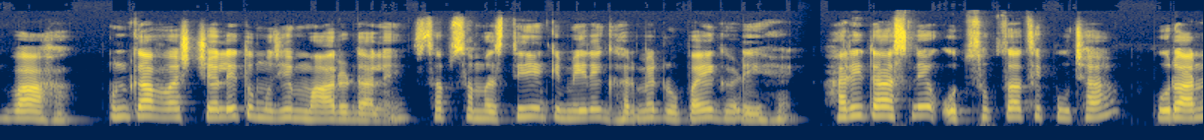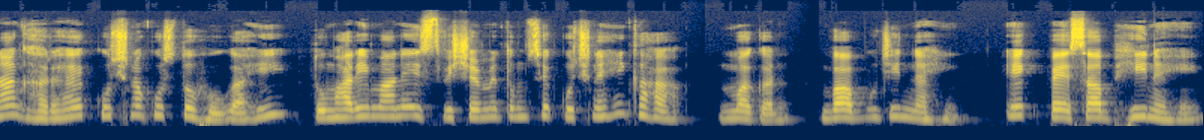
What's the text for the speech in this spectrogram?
वाह! उनका वश चले तो मुझे मार डालें। सब समझते हैं कि मेरे घर में रुपए गड़े हैं। हरिदास ने उत्सुकता से पूछा, पुराना घर है, कुछ न कुछ तो होगा ही। तुम्हारी माँ ने इस विषय में तुमसे कुछ नहीं कहा? मगन, बाबूजी नहीं। एक पैसा भी नहीं।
